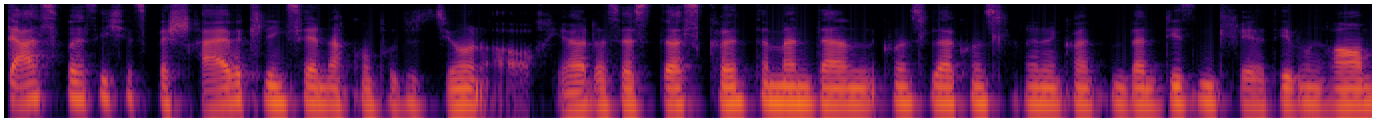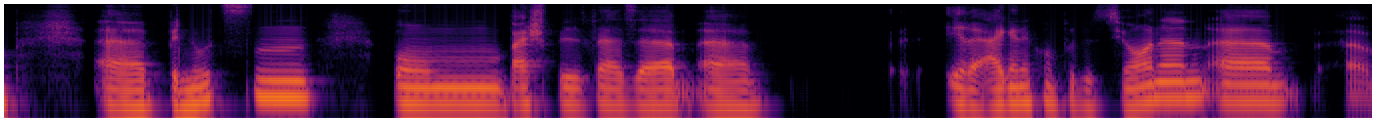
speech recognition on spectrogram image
das, was ich jetzt beschreibe, klingt sehr nach Komposition auch. Ja? Das heißt, das könnte man dann, Künstler, Künstlerinnen könnten dann diesen kreativen Raum äh, benutzen, um beispielsweise äh, ihre eigenen Kompositionen äh, äh,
